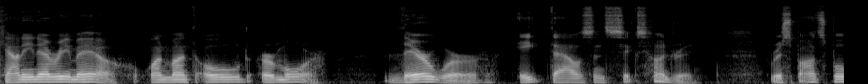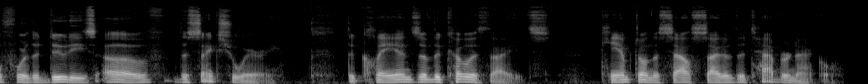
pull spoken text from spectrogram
Counting every male, one month old or more, there were 8,600 responsible for the duties of the sanctuary. The clans of the Kohathites camped on the south side of the tabernacle,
